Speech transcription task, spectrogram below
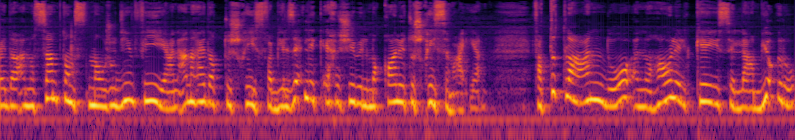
هيدا إنه ال symptoms موجودين فيه. يعني أنا هيدا التشخيص فبيلزق لك آخر شيء بالمقالة تشخيص معين. فبتطلع عنده إنه هول ال case اللي عم بيقروا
